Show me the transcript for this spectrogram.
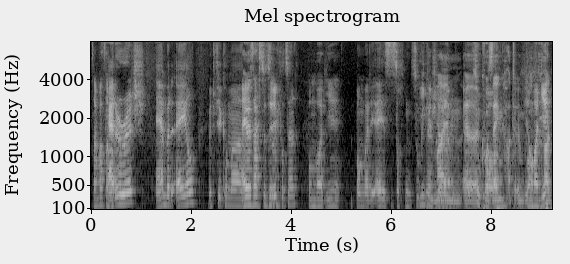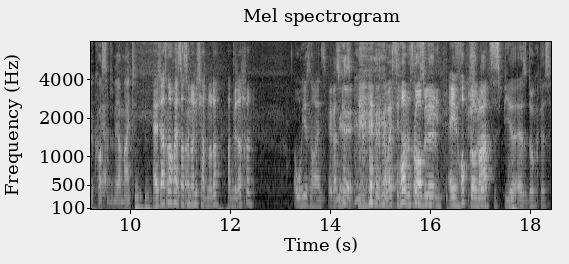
Sag was. Hatteridge Ambit Ale mit 4,5%. Ey, was sagst du zu dem Bombardier? Bombardier, ey, es ist doch ein Zugknäscher. Mein Äh, äh, Zugbauer. Cousin hatte irgendwie auch Bombardier? paar gekostet und er meinte. Ey, das Ich noch eins, das das wir noch nicht hatten, oder? Hatten wir das schon? Oh, hier ist noch eins. Ey, was willst du? Aber es sieht Hobgoblin. Ey, Hobgoblin. schwarzes Bier, also dunkles.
